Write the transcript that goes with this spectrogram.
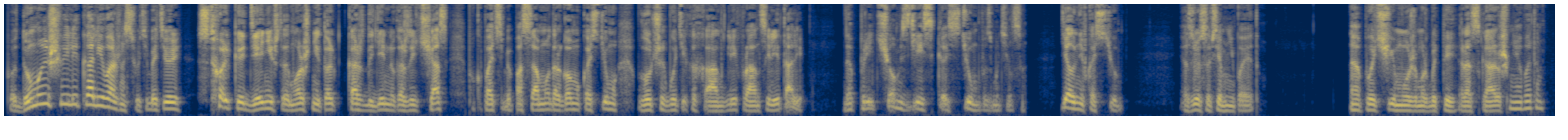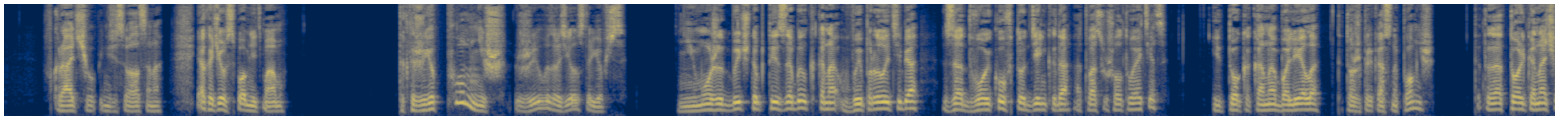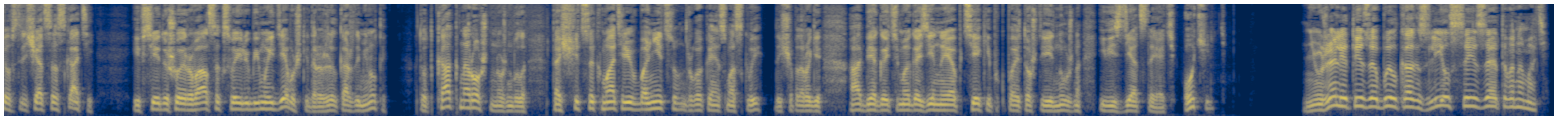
Подумаешь, велика ли важность, у тебя теперь столько денег, что ты можешь не только каждый день, но каждый час покупать себе по самому дорогому костюму в лучших бутиках Англии, Франции или Италии. — Да при чем здесь костюм? — возмутился. — Дело не в костюме. Я злю совсем не поэтому. — А почему же, может быть, ты расскажешь мне об этом? — вкратчиво поинтересовалась она. — Я хочу вспомнить маму. — Так ты же ее помнишь? — живо возразила старьевщица. Не может быть, чтоб ты забыл, как она выпорола тебя за двойку в тот день, когда от вас ушел твой отец. И то, как она болела, ты тоже прекрасно помнишь. Ты тогда только начал встречаться с Катей и всей душой рвался к своей любимой девушке, дорожил каждой минутой. А тут как нарочно нужно было тащиться к матери в больницу, другой конец Москвы, да еще по дороге, а бегать в магазины и аптеки, покупая то, что ей нужно, и везде отстоять очередь. Неужели ты забыл, как злился из-за этого на мать?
